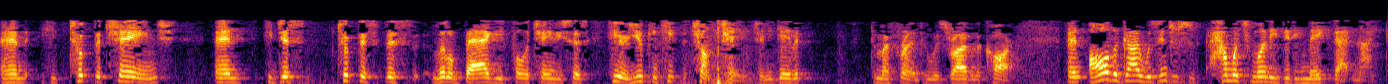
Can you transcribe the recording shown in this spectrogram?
and he took the change and he just took this this little baggie full of change. He says, "Here, you can keep the chump change," and he gave it to my friend who was driving the car. And all the guy was interested, how much money did he make that night?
